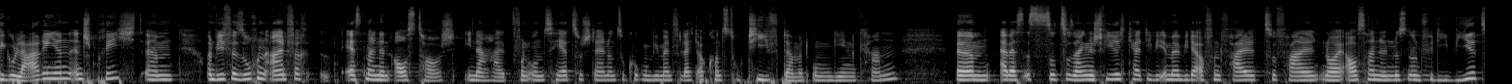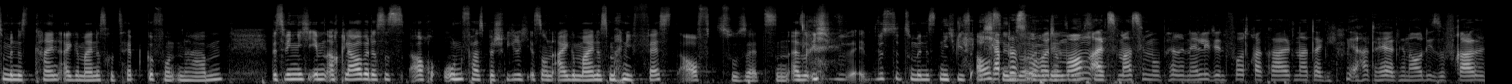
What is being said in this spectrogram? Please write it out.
Regularien entspricht. Ähm, und wir versuchen einfach erstmal einen Austausch innerhalb von uns herzustellen und zu gucken, wie man vielleicht auch konstruktiv damit umgehen kann. Ähm, aber es ist sozusagen eine Schwierigkeit, die wir immer wieder auch von Fall zu Fall neu aushandeln müssen und für die wir zumindest kein allgemeines Rezept gefunden haben. Weswegen ich eben auch glaube, dass es auch unfassbar schwierig ist, so ein allgemeines Manifest aufzusetzen. Also ich wüsste zumindest nicht, wie es aussehen soll. Ich habe das nur heute Morgen, als Massimo Perinelli den Vortrag gehalten hat, da ging, hat er ja genau diese Frage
